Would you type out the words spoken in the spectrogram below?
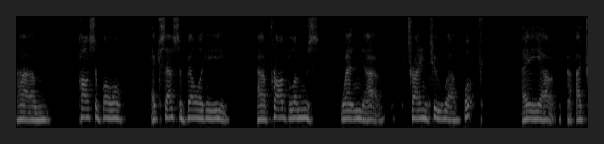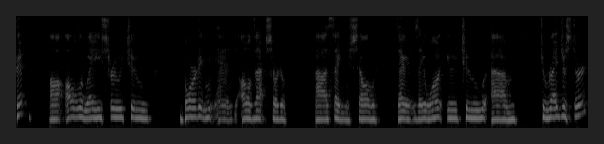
um, possible accessibility uh, problems when uh, trying to uh, book a, uh, a trip, uh, all the way through to boarding and all of that sort of uh, thing. So they they want you to um, to register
